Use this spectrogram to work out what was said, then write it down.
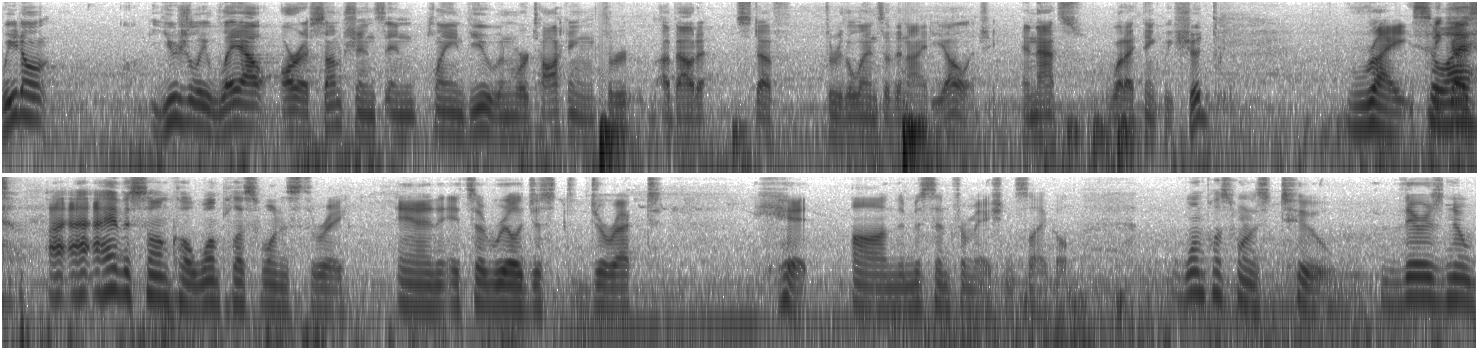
we don't usually lay out our assumptions in plain view when we're talking through about it, stuff through the lens of an ideology and that's what i think we should do. Right. So Because- I I have a song called One Plus One is Three, and it's a real just direct hit on the misinformation cycle. One plus one is two. There's no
